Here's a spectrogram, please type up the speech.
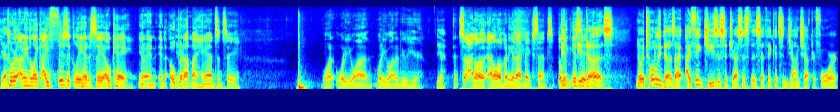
Yeah. To where, I mean, like I physically had to say, okay, you know, and, and open Yeah. up my hands and say, what what do you want to what do you want to do here? Yeah. So I don't know. I don't know if any of that makes sense, but like, it, is it, it, does. No, it totally does. I, I think Jesus addresses this. I think it's in John chapter 4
